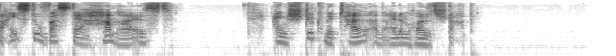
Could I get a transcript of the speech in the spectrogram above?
Weißt du, was der Hammer ist? Ein Stück Metall an einem Holzstab.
